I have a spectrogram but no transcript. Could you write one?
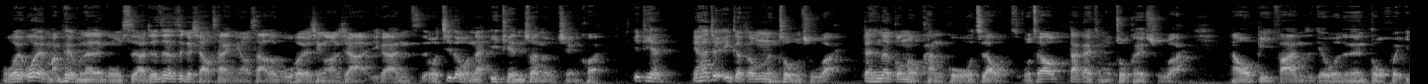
我也我也蛮佩服那间公司啊，就真的是个小菜鸟，啥都不会的情况下，一个案子，我记得我那一天赚了五千块，一天。因为它就一个功能做不出来，但是那功能我看过，我知道我我知道大概怎么做可以出来，然后比发案子给我的人多会一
